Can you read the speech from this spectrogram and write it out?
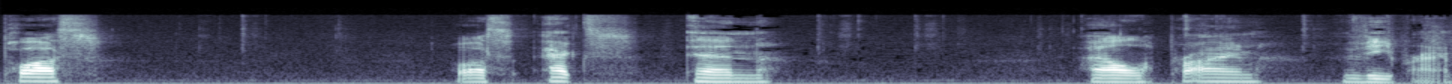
plus plus x n l prime v prime.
